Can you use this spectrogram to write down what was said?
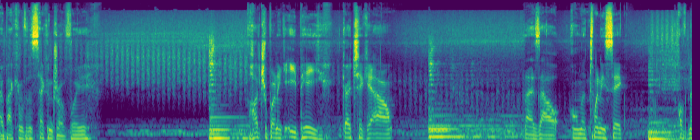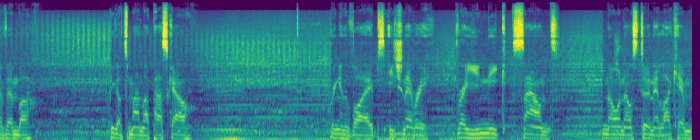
Go back in for the second drop for you. The Hydroponic EP. Go check it out. That is out on the 26th of November. Big up to man like Pascal. Bringing the vibes each and every. Very unique sound. No one else doing it like him.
